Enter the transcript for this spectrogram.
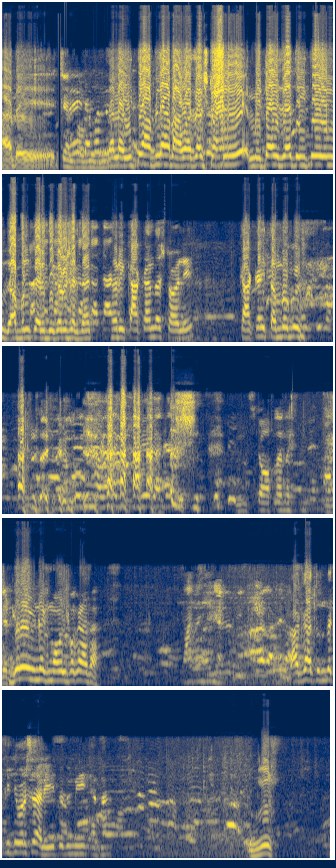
अरे चला इथे आपल्या भावाचा स्टॉल आहे. मिठाईचा तर इथे येऊन आपण खरेदी करू शकता सॉरी काकांचा स्टॉल आहे. काका हे तंबाखू स्टॉपला गेलो विनायक माऊल पकडा आता. काका तुमचं किती वर्ष झाली इथे तुम्ही आता? वीस.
